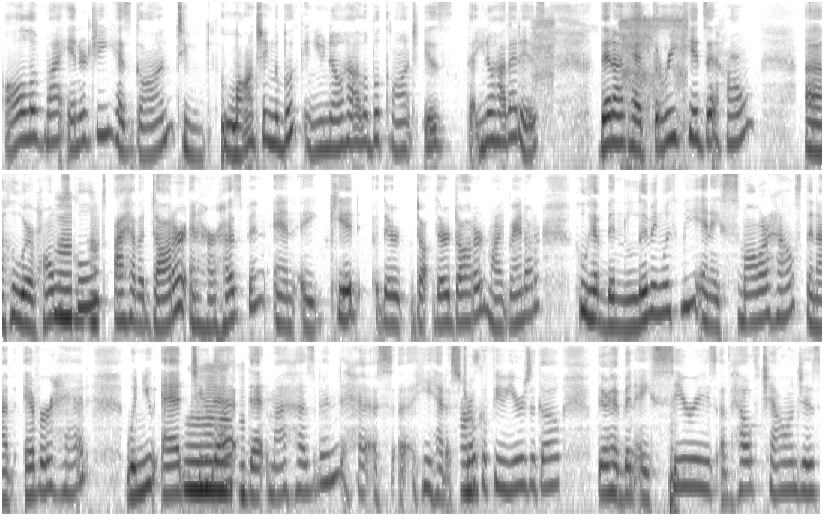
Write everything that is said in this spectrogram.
all of my energy has gone to launching the book, and you know how the book launch is that you know how that is. Then I've had three kids at home uh, who are homeschooled. I have a daughter and her husband, and a kid, their their daughter, my granddaughter, who have been living with me in a smaller house than I've ever had. When you add to that that my husband has uh, he had a stroke a few years ago. There have been a series of health challenges.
